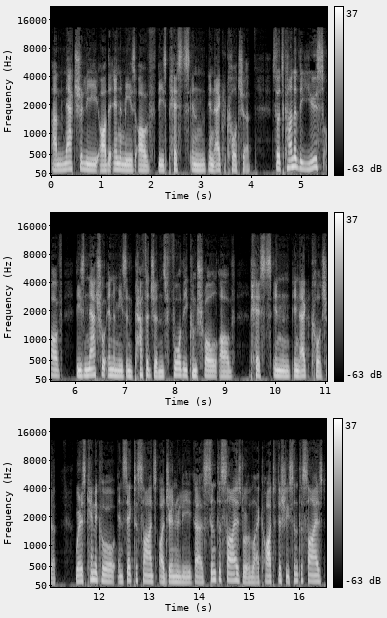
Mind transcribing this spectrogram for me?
um, naturally are the enemies of these pests in, in agriculture. So it's kind of the use of these natural enemies and pathogens for the control of pests in, in agriculture. Whereas chemical insecticides are generally uh, synthesized or like artificially synthesized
